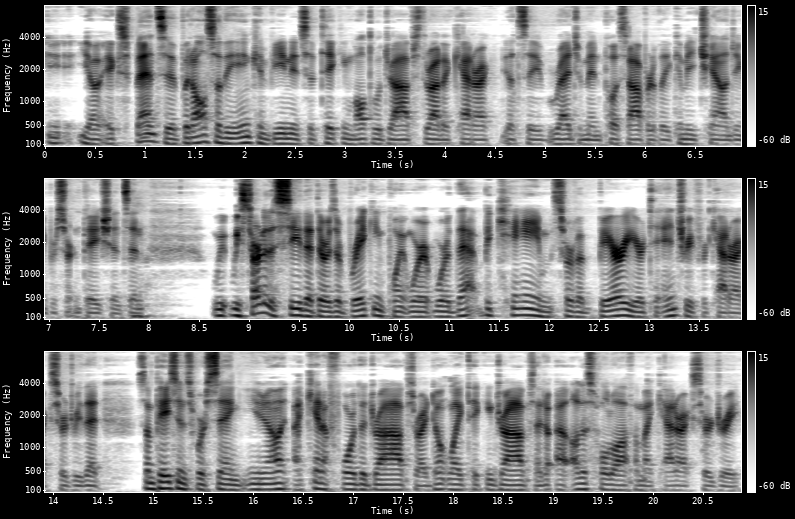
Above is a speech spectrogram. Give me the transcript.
you know expensive, but also the inconvenience of taking multiple drops throughout a cataract, let's say, regimen postoperatively can be challenging for certain patients. And mm-hmm. we, we started to see that there was a breaking point where, where that became sort of a barrier to entry for cataract surgery. That some patients were saying, you know, I can't afford the drops, or I don't like taking drops. I will just hold off on my cataract surgery.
